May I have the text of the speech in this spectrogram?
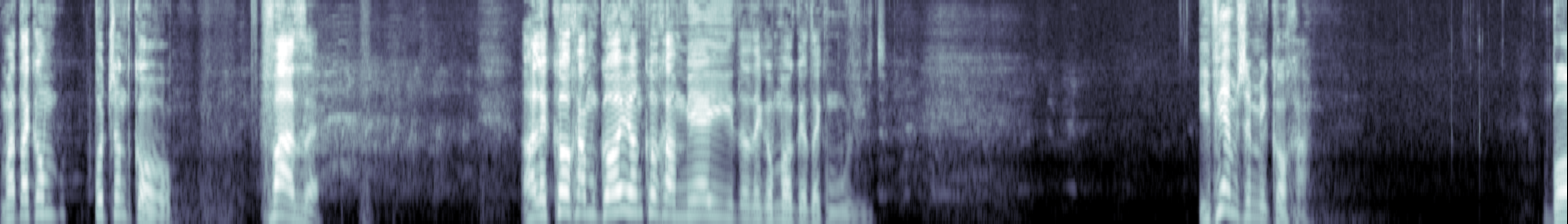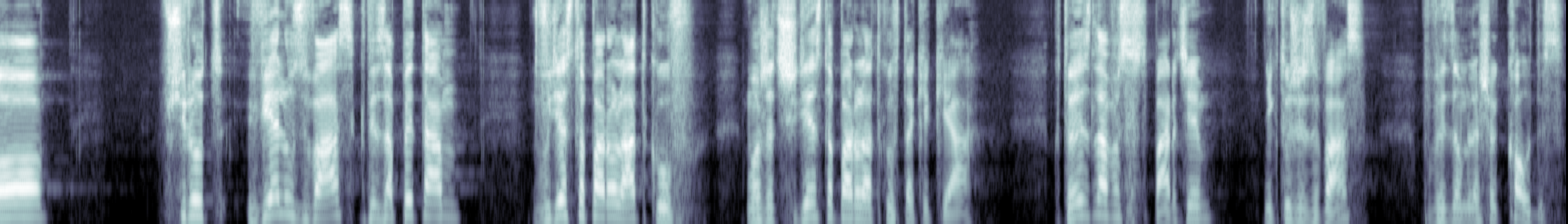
Ma taką początkową fazę. Ale kocham go i on kocha mnie i dlatego mogę tak mówić. I wiem, że mnie kocha. Bo wśród wielu z was, gdy zapytam dwudziestoparolatków, może trzydziestoparolatków tak jak ja, kto jest dla was wsparciem, niektórzy z was powiedzą Leszek Kołdys.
